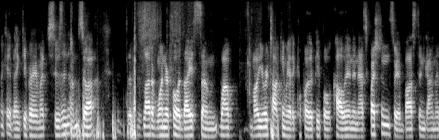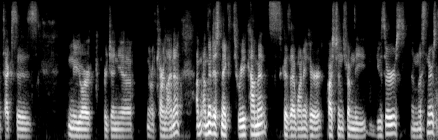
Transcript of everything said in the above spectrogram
Okay, thank you very much, Susan. Um, so uh, there's a lot of wonderful advice. Um, while while you were talking, we had a couple other people call in and ask questions. So we have Boston, Ghana, Texas, New York, Virginia, North Carolina. I'm, I'm going to just make three comments because I want to hear questions from the users and listeners.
